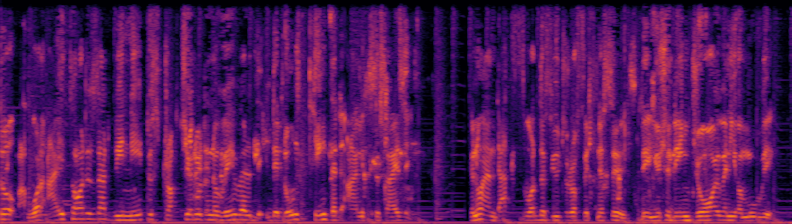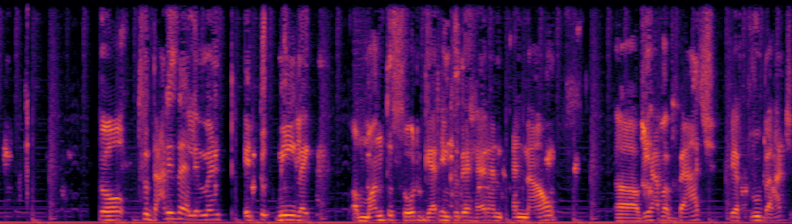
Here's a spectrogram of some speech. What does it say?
So what i thought is that we need to structure it in a way where they, they don't think that i'm exercising you know and that's what the future of fitness is. They, you should enjoy when you're moving so so that is the element it took me like a month or so to get into their head and and now uh, we have a batch we have two batch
